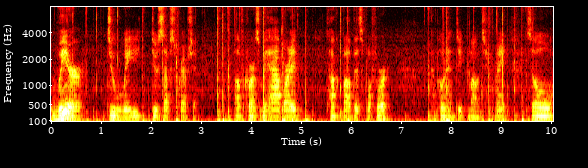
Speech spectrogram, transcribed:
where do we do subscription? Of course, we have already talked about this before. componentDidMount, right? So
